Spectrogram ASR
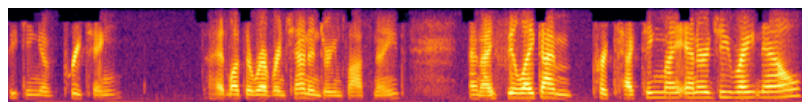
speaking of preaching, I had lots of Reverend Shannon dreams last night, and I feel like I'm protecting my energy right now,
